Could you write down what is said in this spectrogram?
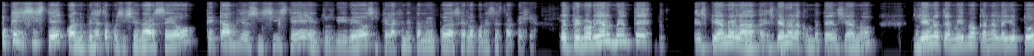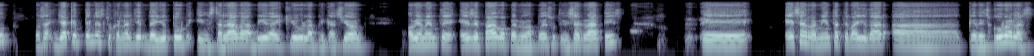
¿Tú qué hiciste cuando empezaste a posicionar SEO? ¿Qué cambios hiciste en tus videos y que la gente también pueda hacerlo con esta estrategia? Pues primordialmente espiando a la, espiando a la competencia, ¿no? Yéndote al mismo canal de YouTube. O sea, ya que tengas tu canal de YouTube instalada, Vida IQ, la aplicación, obviamente es de pago, pero la puedes utilizar gratis. Eh, esa herramienta te va a ayudar a que descubra las,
